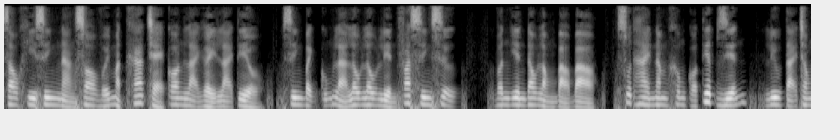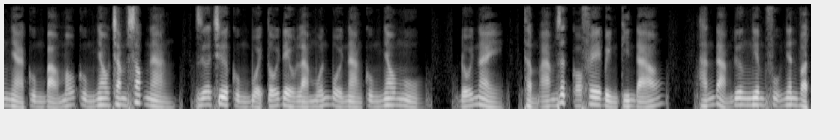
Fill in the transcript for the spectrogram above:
sau khi sinh nàng so với mặt khác trẻ con lại gầy lại tiểu, sinh bệnh cũng là lâu lâu liền phát sinh sự. Vân Yên đau lòng bảo bảo, suốt hai năm không có tiếp diễn, lưu tại trong nhà cùng bảo mẫu cùng nhau chăm sóc nàng, giữa trưa cùng buổi tối đều là muốn bồi nàng cùng nhau ngủ. Đối này, thẩm ám rất có phê bình kín đáo. Hắn đảm đương nghiêm phụ nhân vật,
